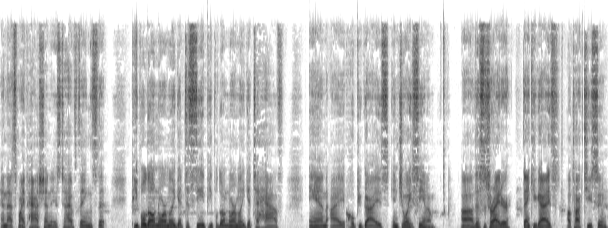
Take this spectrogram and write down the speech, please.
and that's my passion is to have things that people don't normally get to see, people don't normally get to have, and I hope you guys enjoy seeing them. Uh, this is Ryder. Thank you guys. I'll talk to you soon.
